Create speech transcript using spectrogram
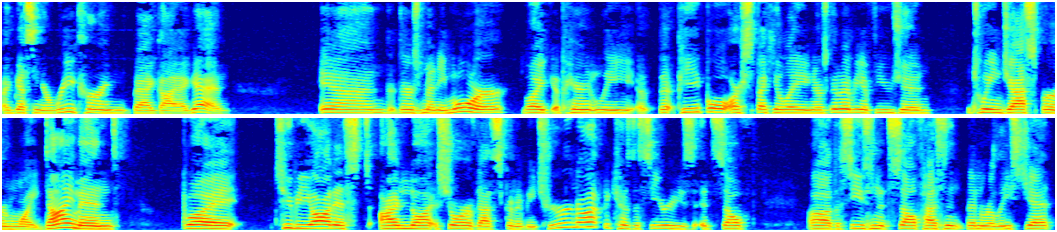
I'm guessing, a recurring bad guy again. And there's many more. Like apparently, uh, that people are speculating there's going to be a fusion between Jasper and White Diamond, but to be honest, I'm not sure if that's going to be true or not because the series itself, uh, the season itself hasn't been released yet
